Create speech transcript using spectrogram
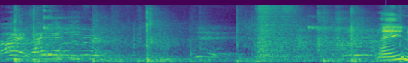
All right, right after. Man, you know.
